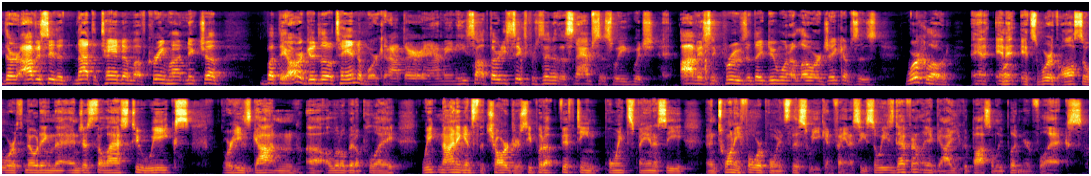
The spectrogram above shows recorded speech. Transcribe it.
they're obviously the, not the tandem of Kareem Hunt, Nick Chubb, but they are a good little tandem working out there. And I mean, he saw 36% of the snaps this week, which obviously proves that they do want to lower Jacobs's workload. And, and it, it's worth also worth noting that in just the last two weeks, where he's gotten uh, a little bit of play. Week nine against the Chargers, he put up 15 points fantasy and 24 points this week in fantasy. So he's definitely a guy you could possibly put in your flex.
